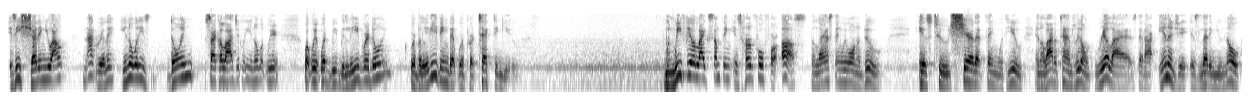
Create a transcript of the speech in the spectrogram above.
Is he shutting you out? Not really. You know what he's doing psychologically? You know what, we're, what, we, what we believe we're doing? We're believing that we're protecting you. When we feel like something is hurtful for us, the last thing we want to do is to share that thing with you. And a lot of times we don't realize that our energy is letting you know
